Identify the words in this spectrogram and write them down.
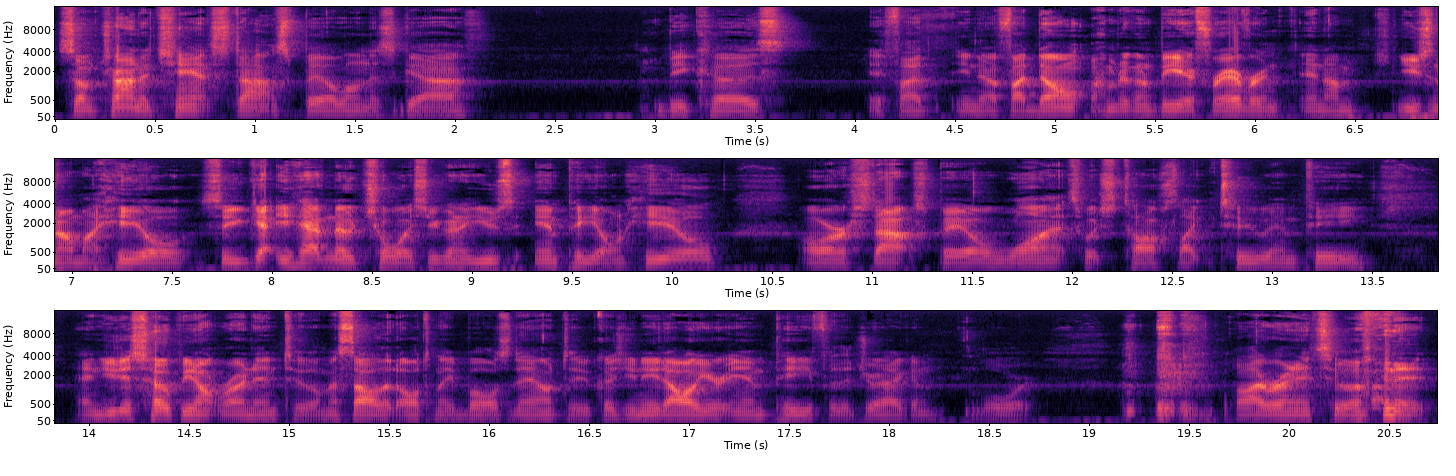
So I'm trying to chant stop spell on this guy because if I you know if I don't, I'm going to be here forever, and, and I'm using all my heal. So you get you have no choice. You're going to use MP on heal or stop spell once, which talks like two MP. And you just hope you don't run into him. That's all it ultimately boils down to, because you need all your MP for the Dragon Lord. well, I ran into him and it,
